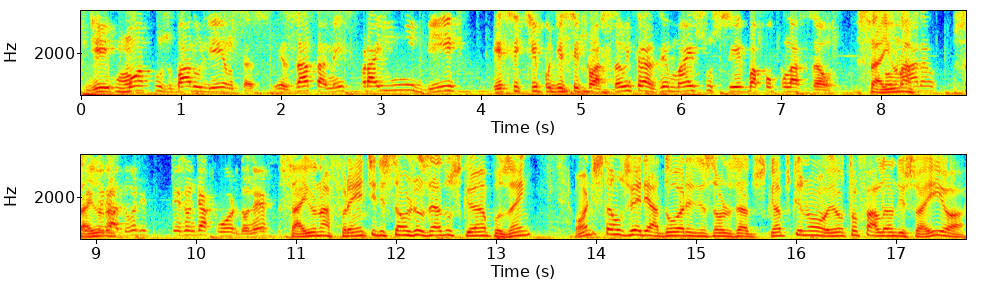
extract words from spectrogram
de motos barulhentas, exatamente para inibir esse tipo de situação e trazer mais sossego à população. Saiu Tomara na saiu os vereadores na, estejam de acordo, né? Saiu na frente de São José dos Campos, hein? Onde estão os vereadores de São José dos Campos que não, eu tô falando isso aí, ó,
